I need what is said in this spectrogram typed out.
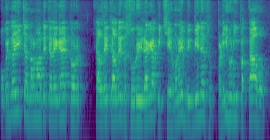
ਉਹ ਕਹਿੰਦਾ ਜੀ ਚੰਦਰਮਾ ਤੇ ਚਲੇ ਗਏ, ਤੁਰ ਚਲਦੇ ਚਲਦੇ ਤੇ ਸੂਰਜ ਰਹਿ ਗਿਆ ਪਿੱਛੇ। ਹੁਣ ਇਹ ਬੀਬੀ ਨੇ ਸੁ- ਪੜ੍ਹੀ ਹੋਣੀ ਪੱਕਾ ਉਹ।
